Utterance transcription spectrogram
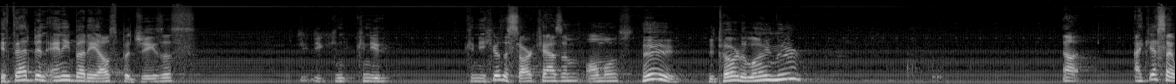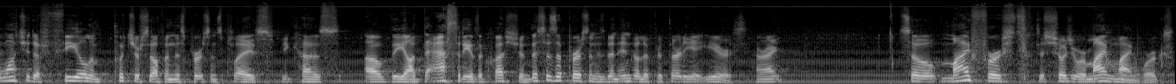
if that had been anybody else but Jesus, you, can, can, you, can you hear the sarcasm almost? Hey, you tired of lying there? Now, I guess I want you to feel and put yourself in this person's place because of the audacity of the question. This is a person who's been invalid for 38 years, all right? So, my first, to show you where my mind works,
